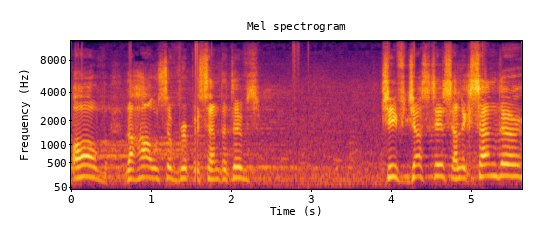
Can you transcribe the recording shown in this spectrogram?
of the House of Representatives, Chief Justice Alexander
